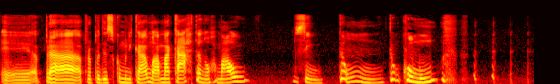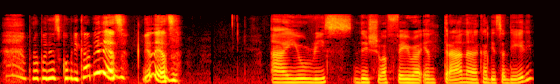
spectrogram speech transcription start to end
É, para poder se comunicar, uma, uma carta normal, assim, tão, tão comum, para poder se comunicar, beleza, beleza. Aí o Reese deixou a Feira entrar na cabeça dele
